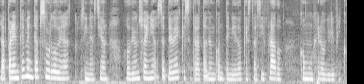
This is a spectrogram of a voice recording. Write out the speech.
Lo aparentemente absurdo de una alucinación o de un sueño se debe a que se trata de un contenido que está cifrado, como un jeroglífico.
